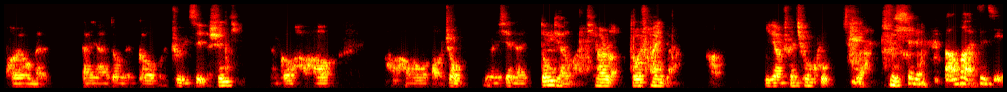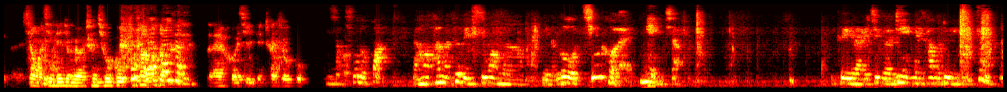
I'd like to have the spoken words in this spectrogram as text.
朋友们，大家都能够注意自己的身体，能够好好好好保重，因为现在冬天了嘛，天儿冷，多穿一点啊，一定要穿秋裤，是吧？是保护好自己。像我今天就没有穿秋裤，来回去一定穿秋裤。你想说的话，然后他们特别希望呢，你能够亲口来念一下。你可以来这个念一念他们对你的祝福，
